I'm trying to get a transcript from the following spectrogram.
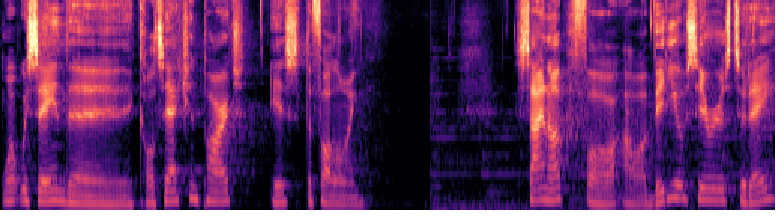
What we say in the call to action part is the following. Sign up for our video series today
